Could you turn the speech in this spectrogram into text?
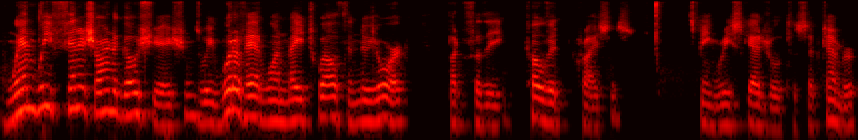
when we finish our negotiations, we would have had one May 12th in New York, but for the COVID crisis, it's being rescheduled to September.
